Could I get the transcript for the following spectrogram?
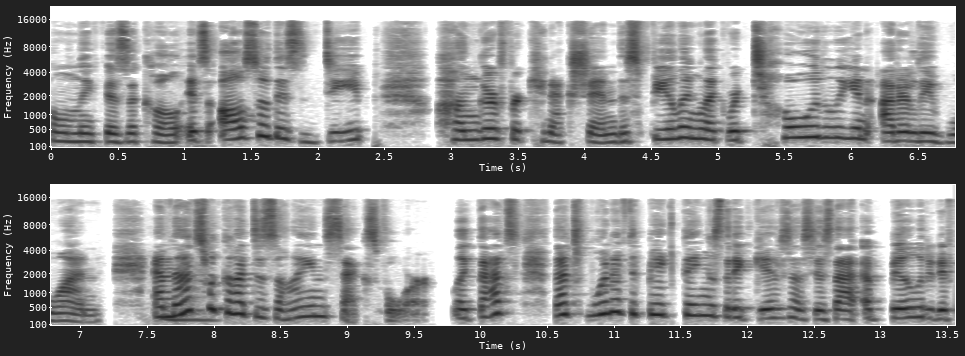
only physical. It's also this deep hunger for connection, this feeling like we're totally and utterly one. And that's what God designed sex for. Like that's that's one of the big things that it gives us is that ability to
